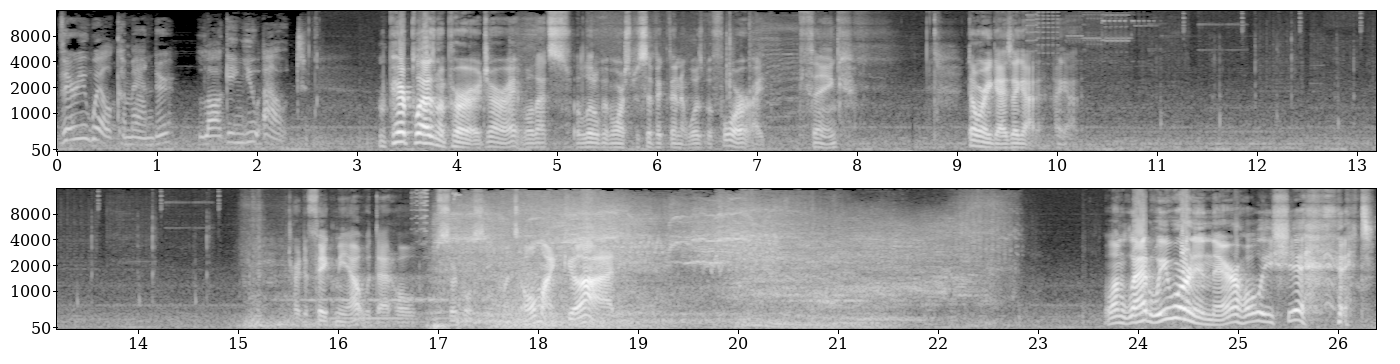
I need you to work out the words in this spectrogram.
Very well, Commander. Logging you out. Repair plasma purge. Alright, well that's a little bit more specific than it was before, I think. Don't worry guys, I got it. I got it. Tried to fake me out with that whole circle sequence. Oh my god! Well, I'm glad we weren't in there. Holy shit.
